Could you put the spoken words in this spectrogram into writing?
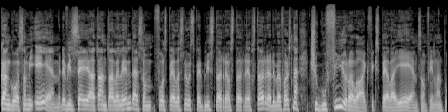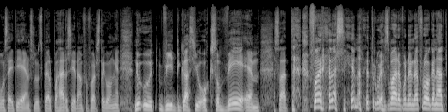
kan gå som i EM, det vill säga att antalet länder som får spela slutspel blir större och större och större. Det var först när 24 lag fick spela i EM som Finland tog sig till EM-slutspel på här sidan för första gången. Nu utvidgas ju också VM, så att förr eller senare tror jag svaret på den där frågan är att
